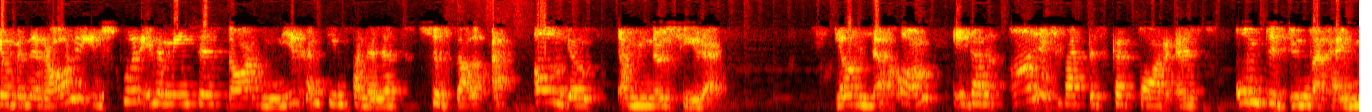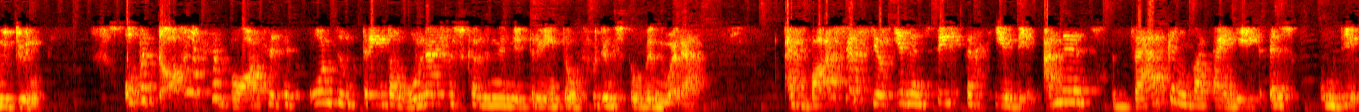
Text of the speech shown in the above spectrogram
Jou minerale en spoorelemente is daar 19 van hulle sowel as al jou aminosure. Jou liggaam het dan alles wat beskikbaar is om te doen wat hy moet doen. Op 'n daaglikse basis het ons omtrent 100 verskillende nutriënte of voedingsstowwe nodig ek waarskynlik jou 61 gee die ander werking wat hy het is om die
